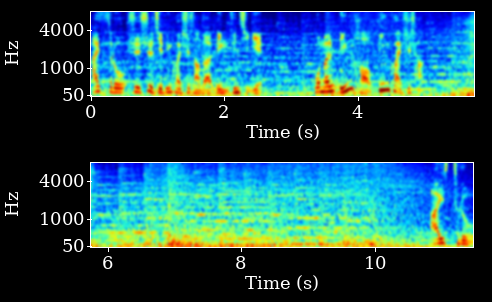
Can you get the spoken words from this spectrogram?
埃斯特鲁是世界冰块市场的领军企业，我们领跑冰块市场。埃斯特鲁。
